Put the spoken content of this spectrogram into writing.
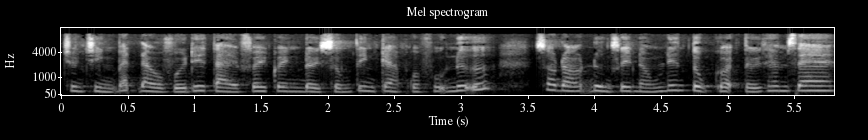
Chương trình bắt đầu với đề tài vây quanh đời sống tình cảm của phụ nữ, sau đó đường dây nóng liên tục gọi tới tham gia.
